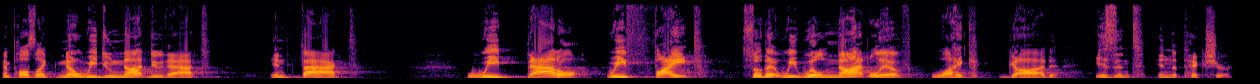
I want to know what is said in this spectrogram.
And Paul's like, no, we do not do that. In fact, we battle, we fight so that we will not live like God isn't in the picture.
